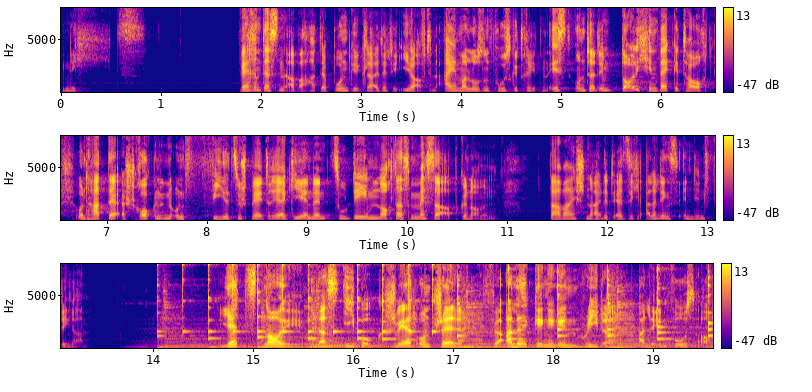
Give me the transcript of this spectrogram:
nichts. Währenddessen aber hat der bunt gekleidete ihr auf den eimerlosen Fuß getreten, ist unter dem Dolch hinweggetaucht und hat der erschrockenen und viel zu spät reagierenden zudem noch das Messer abgenommen. Dabei schneidet er sich allerdings in den Finger. Jetzt neu das E-Book Schwert und Schelm für alle gängigen Reader. Alle Infos auf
